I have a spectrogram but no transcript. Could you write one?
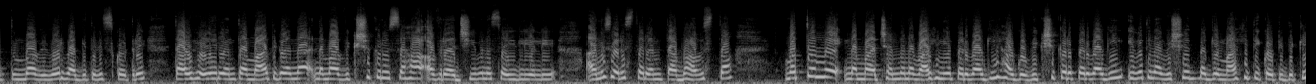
ತುಂಬಾ ವಿವರವಾಗಿ ತಿಳಿಸ್ಕೊಟ್ರಿ. ತಾವು ಹೇಳಿರುವಂತಹ ಮಾತುಗಳನ್ನ ನಮ್ಮ ವೀಕ್ಷಕರು ಸಹ ಅವರ ಜೀವನ ಶೈಲಿಯಲ್ಲಿ ಅನುಸರಿಸ್ತಾರಂತ ಭಾವಿಸ್ತಾ ಮತ್ತೊಮ್ಮೆ ನಮ್ಮ ಚಂದನ ವಾಹಿನಿಯ ಪರವಾಗಿ ಹಾಗೂ ವೀಕ್ಷಕರ ಪರವಾಗಿ ಇವತ್ತಿನ ವಿಷಯದ ಬಗ್ಗೆ ಮಾಹಿತಿ ಕೊಟ್ಟಿದ್ದಕ್ಕೆ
